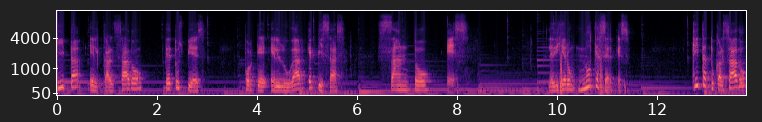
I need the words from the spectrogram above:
quita el calzado de tus pies, porque el lugar que pisas, santo es. Le dijeron, no te acerques, quita tu calzado,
